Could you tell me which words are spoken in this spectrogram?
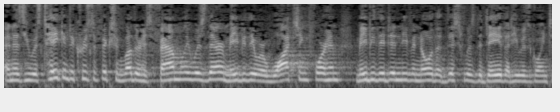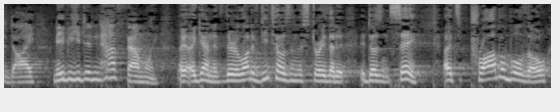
and as he was taken to crucifixion whether his family was there. Maybe they were watching for him. Maybe they didn't even know that this was the day that he was going to die. Maybe he didn't have family. Again, there are a lot of details in this story that it, it doesn't say. It's probable, though,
